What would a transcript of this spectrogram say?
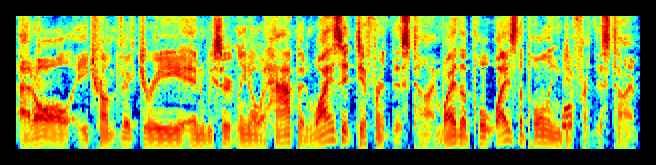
at all a Trump victory. And we certainly know what happened. Why is it different this time? Why the poll, why is the polling well, different this time?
